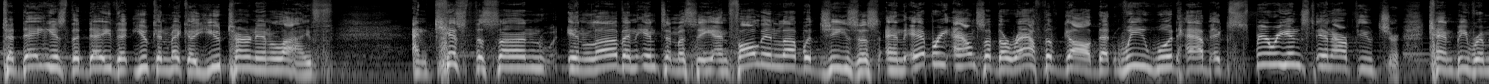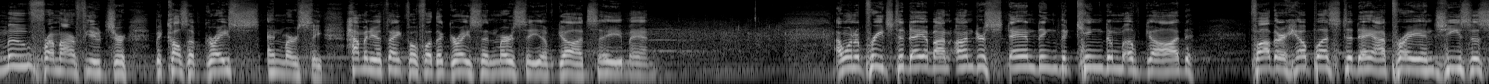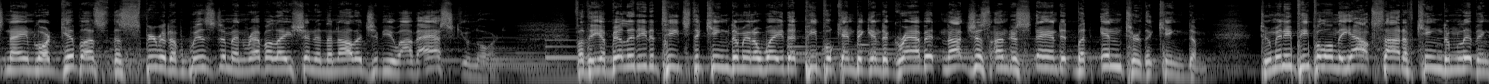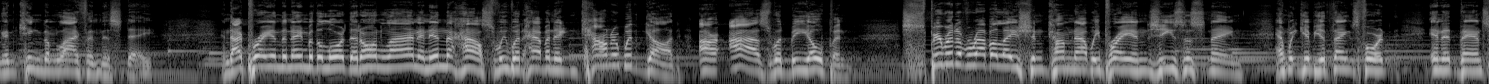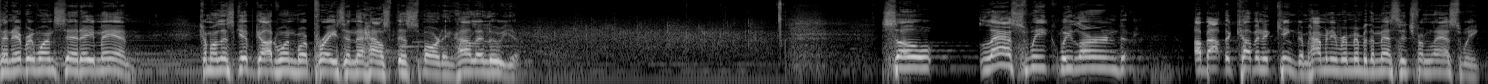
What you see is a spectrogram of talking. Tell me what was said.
today is the day that you can make a U turn in life and kiss the Son in love and intimacy and fall in love with Jesus, and every ounce of the wrath of God that we would have experienced in our future can be removed from our future because of grace and mercy. How many are thankful for the grace and mercy of God? Say amen. I want to preach today about understanding the kingdom of God Father, help us today, I pray in Jesus' name. Lord, give us the spirit of wisdom and revelation and the knowledge of you. I've asked you, Lord, for the ability to teach the kingdom in a way that people can begin to grab it, not just understand it, but enter the kingdom. Too many people on the outside of kingdom living and kingdom life in this day. And I pray in the name of the Lord that online and in the house we would have an encounter with God. Our eyes would be open. Spirit of revelation, come now, we pray in Jesus' name. And we give you thanks for it in advance. And everyone said, Amen. Come on, let's give God one more praise in the house this morning. Hallelujah. So, last week we learned about the covenant kingdom. How many remember the message from last week?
